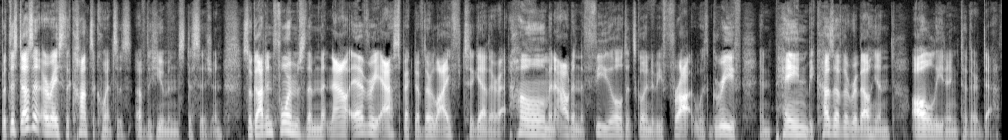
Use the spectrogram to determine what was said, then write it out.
But this doesn't erase the consequences of the humans' decision. So God informs them that now every aspect of their life together, at home and out in the field, it's going to be fraught with grief and pain because of the rebellion, all leading to their death.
